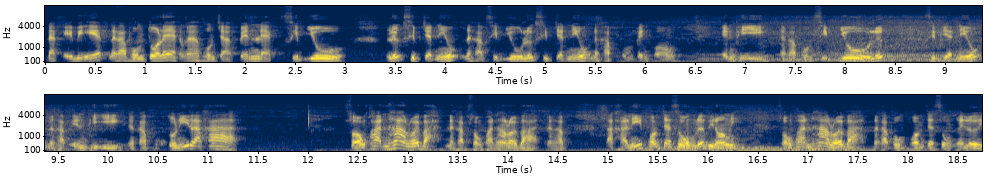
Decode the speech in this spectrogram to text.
แลก ABS นะครับผมตัวแรกนะครับผมจะเป็นแลก 10U ลึก 17 นิ้วนะครับ 10U ลึก 17 นิ้วนะครับผมเป็นของ NPE นะครับผม 10U ลึก 17 นิ้วนะครับ NPE นะครับผมตัวนี้ราคา 2,500 บาทนะครับ 2,500 บาทนะครับราคานี้พร้อมจะส่งเด้อพี่น้องนี่2,500 บาทนะครับผมพร้อมจะส่งให้เลย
